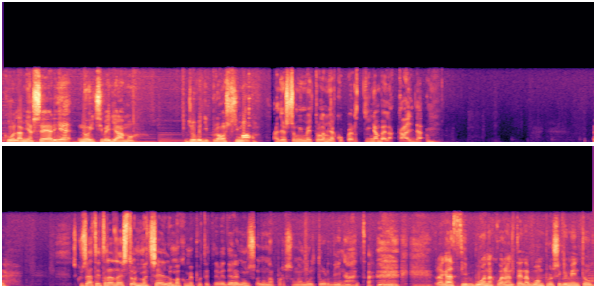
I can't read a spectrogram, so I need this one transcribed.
con la mia serie, noi ci vediamo giovedì prossimo. Adesso mi metto la mia copertina, bella calda. Scusate tra il resto il macello, ma come potete vedere non sono una persona molto ordinata. Ragazzi, buona quarantena, buon proseguimento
